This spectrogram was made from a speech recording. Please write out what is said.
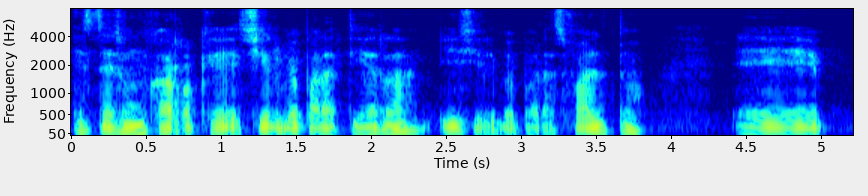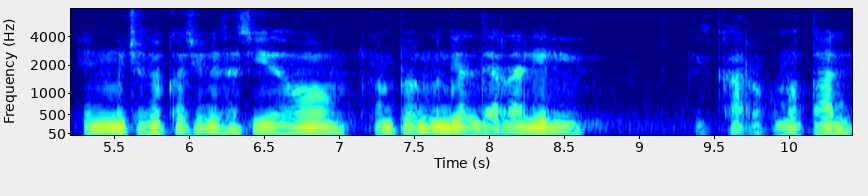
este es un carro que sirve para tierra y sirve para asfalto. Eh, en muchas ocasiones ha sido campeón mundial de rally el, carro como tal.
